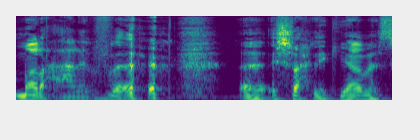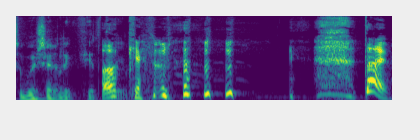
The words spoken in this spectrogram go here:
ما راح أعرف. اشرح لك إياه بس هو شغله كثير طيب. okay. طيب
